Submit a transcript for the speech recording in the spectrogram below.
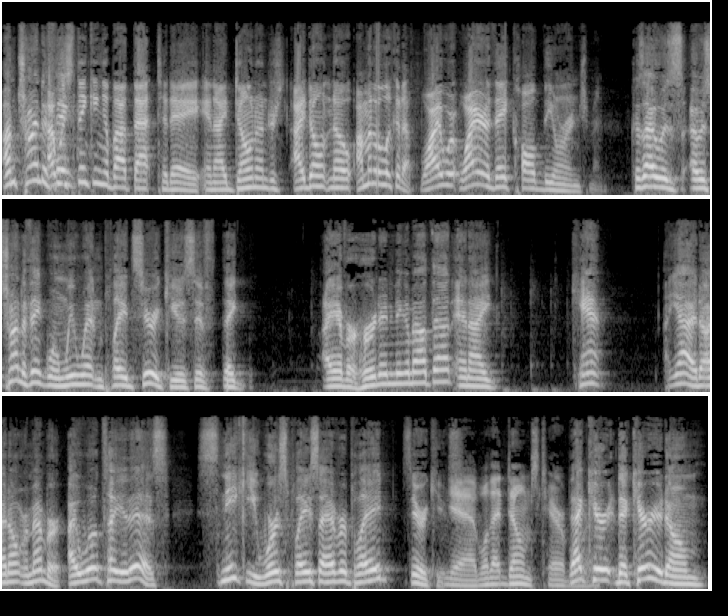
I, am trying to I think. was thinking about that today, and I don't under. I don't know. I'm going to look it up. Why were? Why are they called the Orangemen? because I was I was trying to think when we went and played Syracuse if they I ever heard anything about that, and I can't. Yeah, I, I don't remember. I will tell you this: sneaky worst place I ever played, Syracuse. Yeah, well, that dome's terrible. That car- that Carrier Dome,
